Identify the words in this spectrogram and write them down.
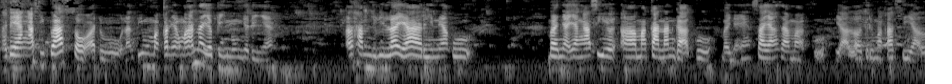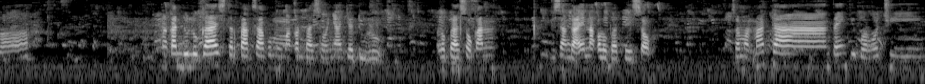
ada yang ngasih bakso. Aduh, nanti mau makan yang mana ya bingung jadinya. Alhamdulillah ya hari ini aku banyak yang ngasih uh, makanan ke aku. Banyak yang sayang sama aku. Ya Allah terima kasih ya Allah. Makan dulu guys. Terpaksa aku mau makan baksonya aja dulu. Kalau bakso kan bisa nggak enak kalau buat besok. Selamat makan. Thank you for watching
